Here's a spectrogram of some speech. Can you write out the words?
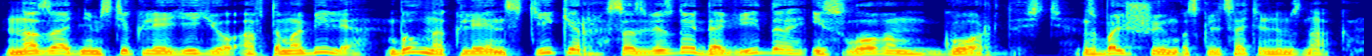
На заднем стекле ее автомобиля был наклеен стикер со звездой Давида и словом «гордость» с большим восклицательным знаком.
